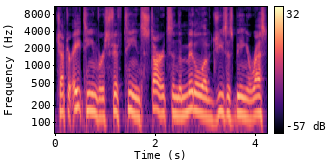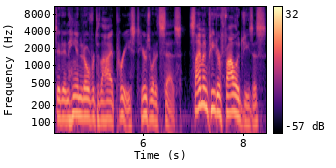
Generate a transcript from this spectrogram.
Chapter 18, verse 15 starts in the middle of Jesus being arrested and handed over to the high priest. Here's what it says Simon Peter followed Jesus,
